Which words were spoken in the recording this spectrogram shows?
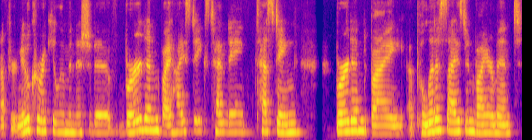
after new curriculum initiative, burdened by high stakes testing, burdened by a politicized environment,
